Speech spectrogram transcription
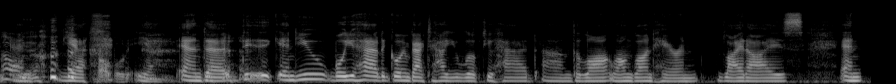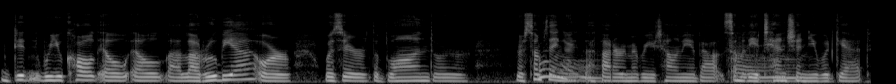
Oh And- yeah. yeah, Probably. yeah, and uh, d- and you well, you had going back to how you looked. You had um, the long long blonde hair and light eyes, and didn't were you called El El uh, La Rubia or was there the blonde or there's something I, I thought I remember you telling me about some of the attention you would get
